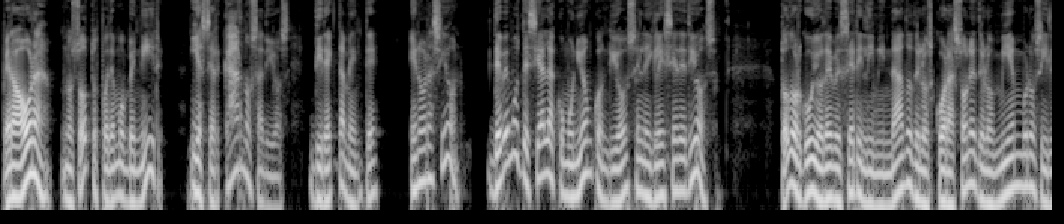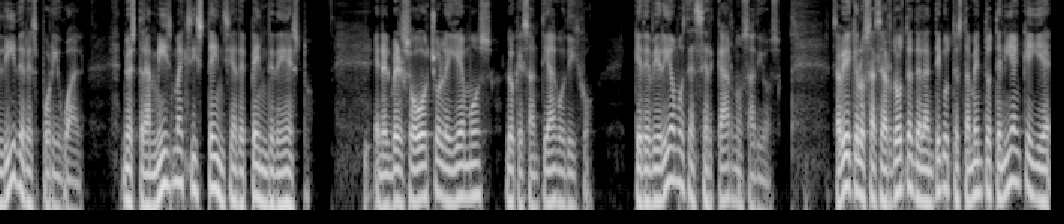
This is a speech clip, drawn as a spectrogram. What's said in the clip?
Pero ahora nosotros podemos venir y acercarnos a Dios directamente en oración. Debemos desear la comunión con Dios en la iglesia de Dios. Todo orgullo debe ser eliminado de los corazones de los miembros y líderes por igual. Nuestra misma existencia depende de esto. En el verso 8 leemos lo que Santiago dijo, que deberíamos de acercarnos a Dios. ¿Sabía que los sacerdotes del Antiguo Testamento tenían que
